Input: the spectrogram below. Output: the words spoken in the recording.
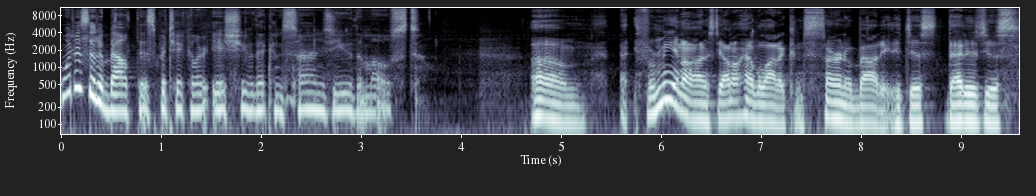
What is it about this particular issue that concerns you the most? Um, for me, in all honesty, I don't have a lot of concern about it. It just that has just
